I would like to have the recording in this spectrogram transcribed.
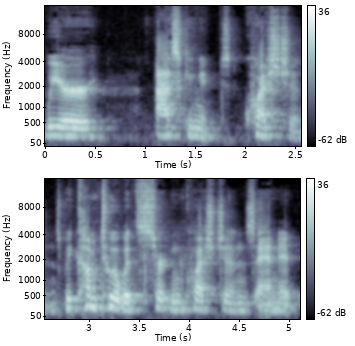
We're asking it questions. We come to it with certain questions and it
